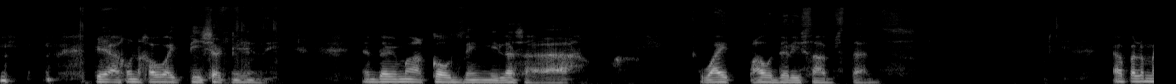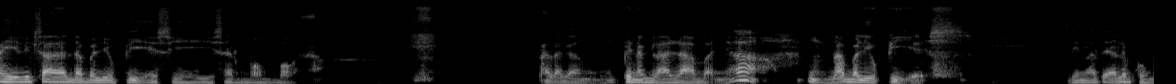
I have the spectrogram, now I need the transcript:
Kaya ako naka-white t-shirt ngayon eh. And yung mga code name nila sa white powdery substance. Kaya pala mahilig sa WPS si Sir Bongbong. Ano? Talagang pinaglalaban niya. Hmm, WPS. Hindi natin alam kung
